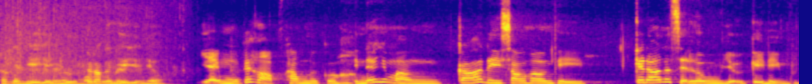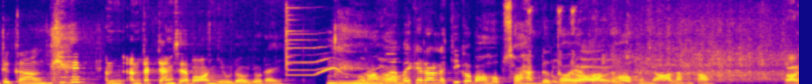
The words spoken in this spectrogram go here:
đó cái gì vậy như? cái đó cái gì vậy như? Dạ một cái hộp không thôi cô. Thì nếu như mà có đi sâu hơn thì cái đó nó sẽ lưu giữ kỷ niệm của tụi con. Anh anh chắc chắn sẽ bỏ nhiều đồ vô đây. Con ơi mấy cái đó là chỉ có bỏ hộp xoàn được Đúng thôi à. Con cái hộp nó nhỏ lắm con. Rồi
